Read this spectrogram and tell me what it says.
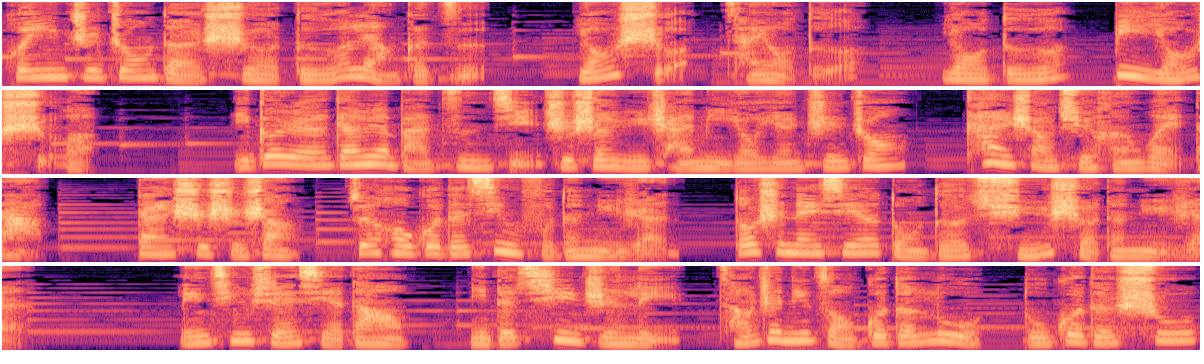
婚姻之中的舍得两个字。有舍才有得，有得必有舍。一个人甘愿把自己置身于柴米油盐之中，看上去很伟大，但事实上，最后过得幸福的女人，都是那些懂得取舍的女人。林清玄写道：“你的气质里藏着你走过的路、读过的书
